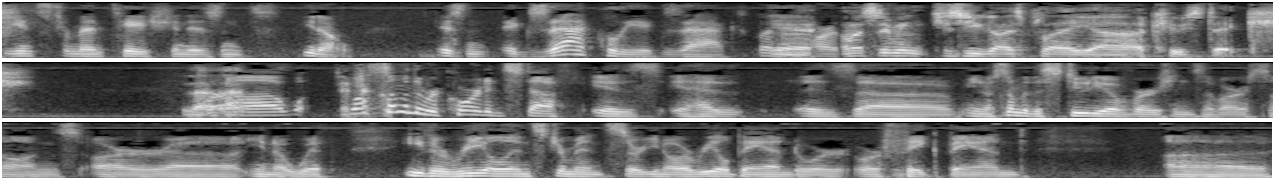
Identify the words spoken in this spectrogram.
the instrumentation isn't, you know, isn't exactly exact. But Yeah, I'm assuming because you guys play uh, acoustic. That, Uh, that's well, well, some of the recorded stuff is it has is uh, you know some of the studio versions of our songs are uh, you know with either real instruments or you know a real band or or fake band. Uh,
